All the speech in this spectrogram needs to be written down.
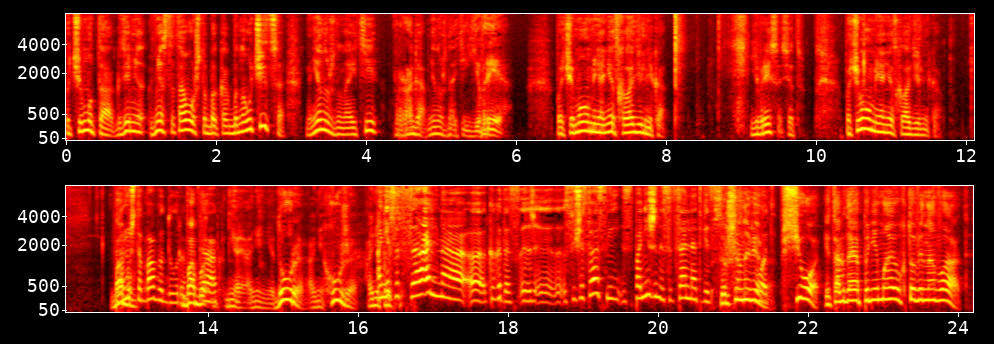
почему так, где мне, вместо того, чтобы как бы научиться, мне нужно найти врага, мне нужно найти еврея. Почему у меня нет холодильника? Еврей сосед. Почему у меня нет холодильника? Бабы, Потому что бабы дуры. Бабы, так. не, они не дуры, они хуже. Они, они просто... социально, э, как это, э, существа с, с пониженной социальной ответственностью. Совершенно верно. Вот. Все. И тогда я понимаю, кто виноват.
